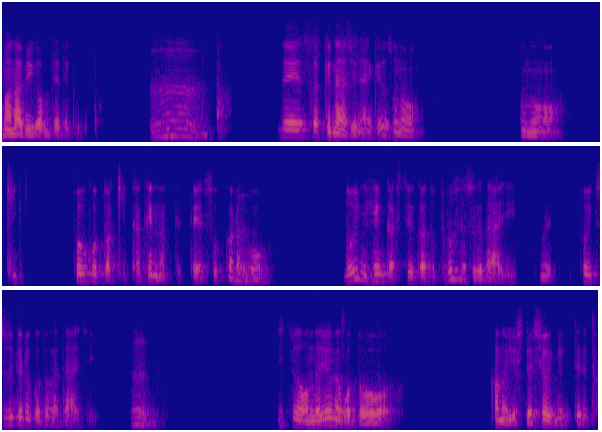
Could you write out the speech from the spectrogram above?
学びが出てくると。うん。でさっきの話じゃないけどそのそのき問うことはきっかけになっててそこからこう、どういうふうに変化していくかとプロセスが大事。つまり問い続けることが大事うん。実は同じようなことをかの吉田松陰も言ってると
